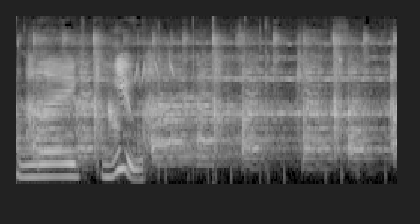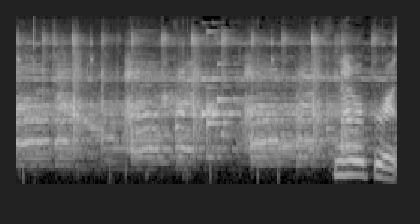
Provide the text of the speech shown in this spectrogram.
Like you. Flower brooch.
